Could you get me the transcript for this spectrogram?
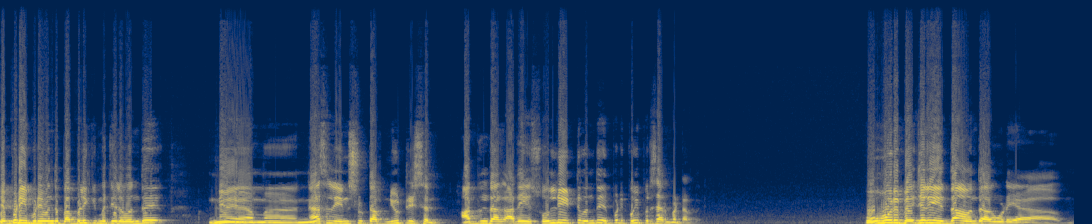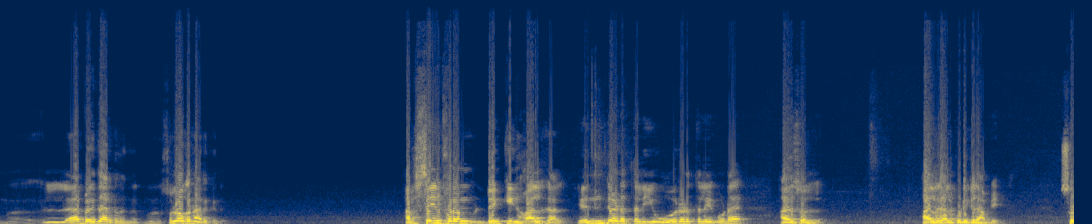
எப்படி இப்படி வந்து பப்ளிக் மத்தியில் வந்து நேஷனல் இன்ஸ்டியூட் ஆஃப் நியூட்ரிஷன் அந்த அதை சொல்லிட்டு வந்து எப்படி பொய் பிரச்சாரம் பண்ணுறது ஒவ்வொரு பேஜ்லையும் இதுதான் வந்து அவங்களுடைய லேப் இதாக இருக்குதுங்க சுலோகனா இருக்குது. அப்சைன் ஃப்ரம் ட்ரிங்கிங் ஆல்கால் எந்த இடத்துலையும் ஒரு இடத்துலையும் கூட அது சொல்லு ஆல்கால் குடிக்கலாம் அப்படின்னு. ஸோ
